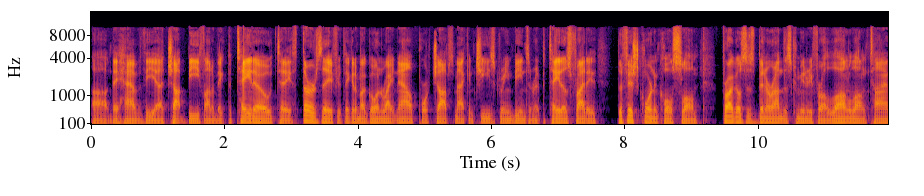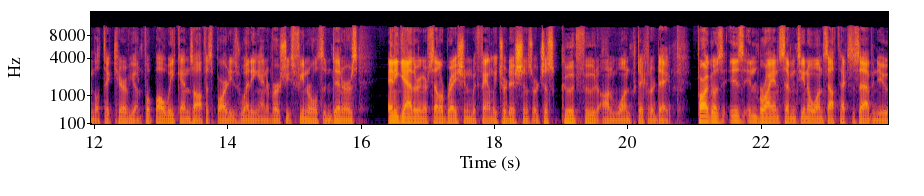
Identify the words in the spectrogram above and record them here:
uh, they have the uh, chopped beef on a baked potato. Today's Thursday. If you're thinking about going right now, pork chops, mac and cheese, green beans, and red potatoes. Friday, the fish, corn, and coleslaw. Fargo's has been around this community for a long, long time. They'll take care of you on football weekends, office parties, wedding anniversaries, funerals, and dinners, any gathering or celebration with family traditions, or just good food on one particular day. Fargo's is in Bryan, 1701 South Texas Avenue.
